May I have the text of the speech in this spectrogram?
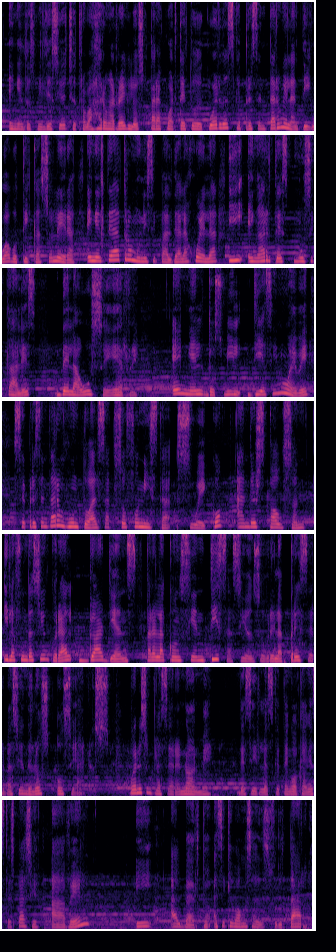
En el 2018 trabajaron arreglos para cuarteto de cuerdas que presentaron en la antigua Botica Solera, en el Teatro Municipal de Alajuela y en Artes Musicales de la UCR en el 2019 se presentaron junto al saxofonista sueco Anders Paulson y la Fundación Coral Guardians para la concientización sobre la preservación de los océanos. Bueno, es un placer enorme decirles que tengo acá en este espacio a Abel y Alberto, así que vamos a disfrutar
